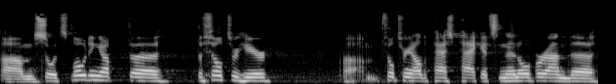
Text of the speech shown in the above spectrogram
Um, so it's loading up the, the filter here, um, filtering all the past packets, and then over on the,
